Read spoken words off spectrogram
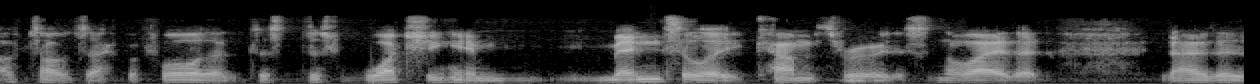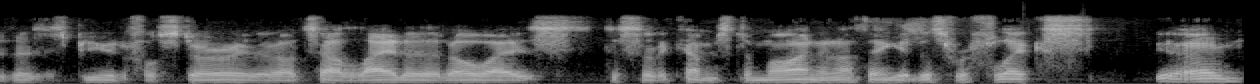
I've told Zach before that just just watching him mentally come through this in the way that you know, there's this beautiful story that I'll tell later that always just sort of comes to mind, and I think it just reflects, you know,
